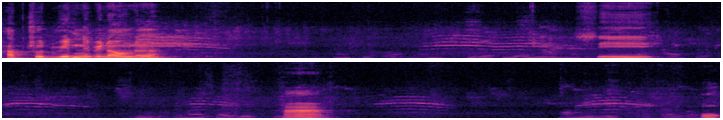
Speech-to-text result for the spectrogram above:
ครับชุดวินนี่พี่น้องเด้อสี่ห้าหก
